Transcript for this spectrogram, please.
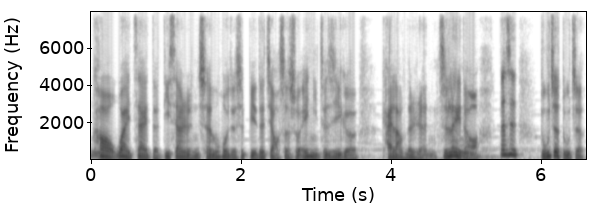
靠外在的第三人称或者是别的角色说，哎，你真是一个开朗的人之类的哦。嗯、但是读着读着，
